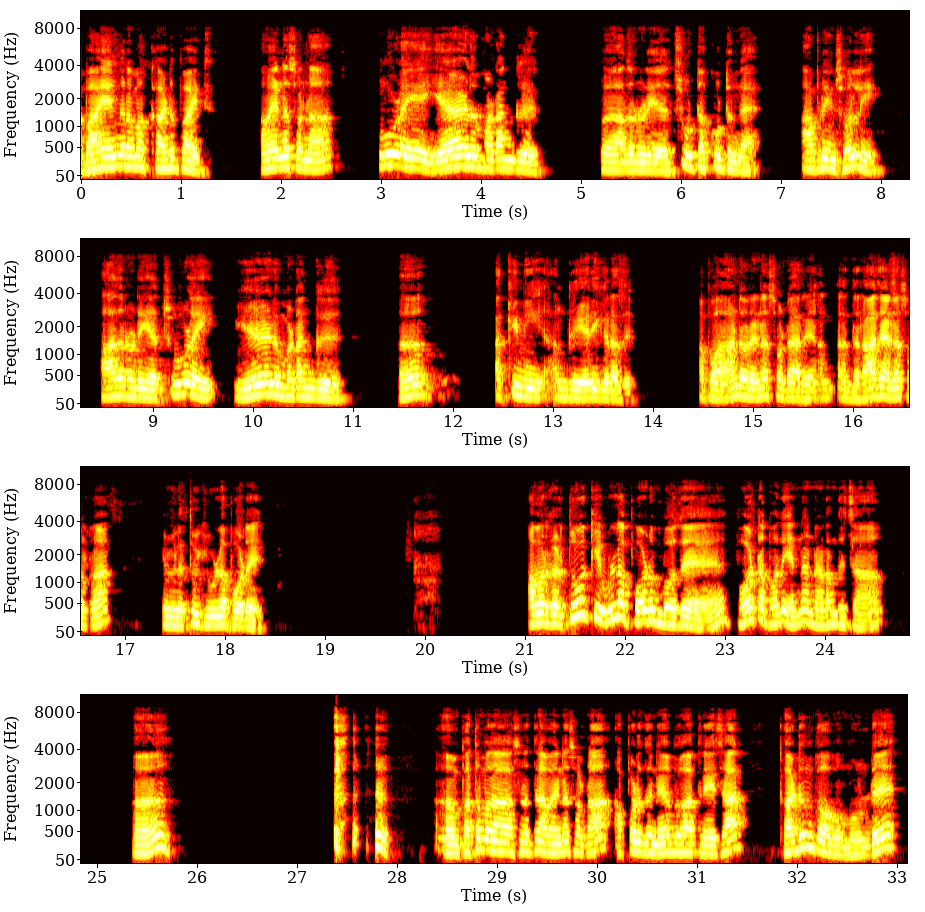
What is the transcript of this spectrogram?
பயங்கரமா கடுப்பாயிடுச்சு. அவன் என்ன சொன்னான் சூளையை ஏழு மடங்கு அதனுடைய சூட்டை கூட்டுங்க அப்படின்னு சொல்லி அதனுடைய சூளை ஏழு மடங்கு அக்கினி அங்கு எரிகிறது. அப்போ ஆண்டவர் என்ன சொல்றாரு? அந்த- ராஜா என்ன சொல்றான்? இவங்களை தூக்கி உள்ள போடு. அவர்கள் தூக்கி உள்ள போடும்போது போட்ட போது என்ன நடந்துச்சான் பத்தொன்பதாம் வசனத்துல அவன் என்ன சொல்றான்? அப்பொழுது நேபுகாத் நேசார் கடும் கோபம் உண்டு.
